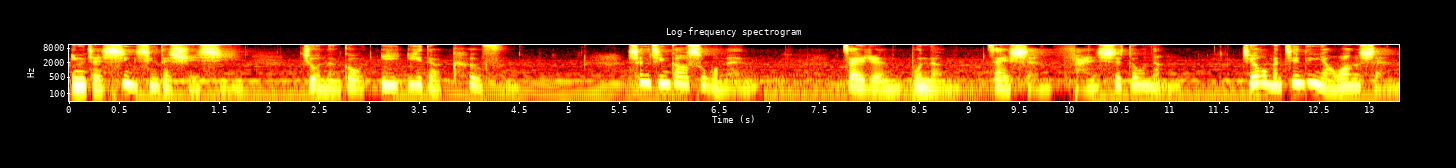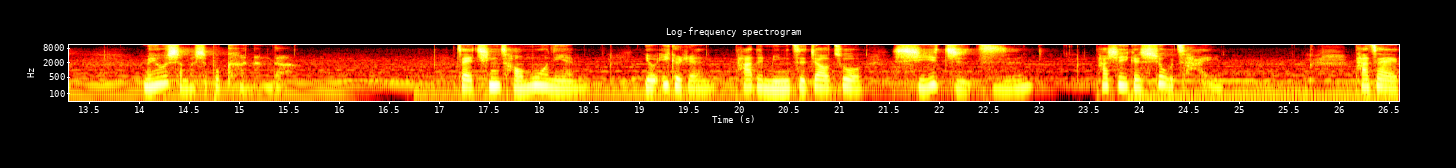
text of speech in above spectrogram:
因着信心的学习，就能够一一的克服。圣经告诉我们，在人不能，在神凡事都能。只要我们坚定仰望神，没有什么是不可能的。在清朝末年，有一个人。他的名字叫做习子侄，他是一个秀才。他在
